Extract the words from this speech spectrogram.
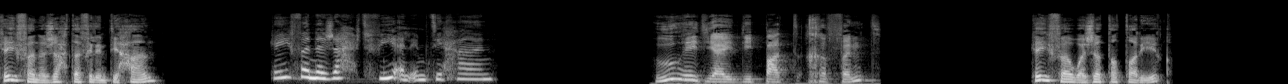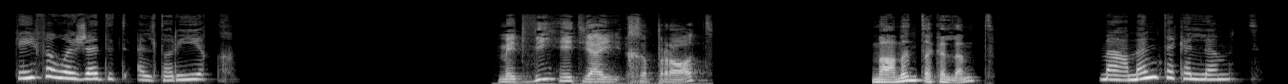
كيف نجحت في الامتحان؟ كيف نجحت في الامتحان؟ Hoe het jy die pad gevind? كيف وجدت الطريق؟ كيف وجدت الطريق؟ Met wie het jy gepraat? مع من تكلمت؟ مع من تكلمت؟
